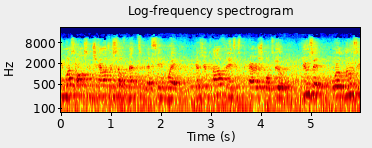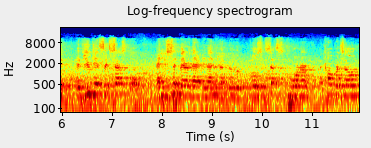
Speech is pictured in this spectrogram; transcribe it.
You must also challenge yourself mentally that same way because your confidence is perishable too. Use it or lose it. If you get successful and you sit there in that, in that, in that little success corner, the comfort zone,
